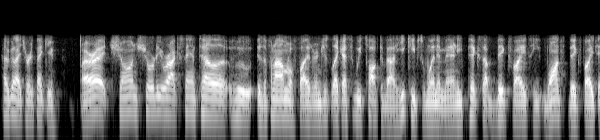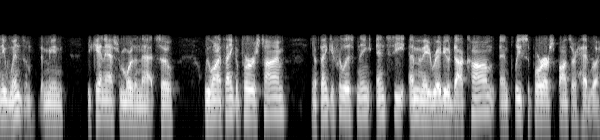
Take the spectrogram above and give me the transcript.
Have a good night, Shorty. Thank you. All right, Sean Shorty Rock Santella, who is a phenomenal fighter, and just like I said, we talked about, he keeps winning, man. He picks up big fights, he wants big fights, and he wins them. I mean, you can't ask for more than that. So we want to thank him for his time. You know, thank you for listening. NCMMARadio.com, and please support our sponsor, Headrush,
